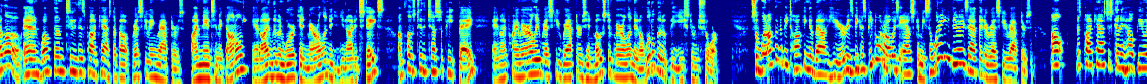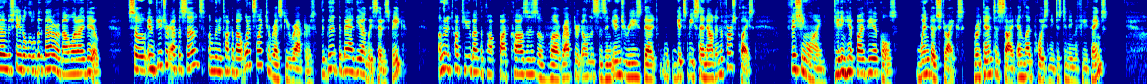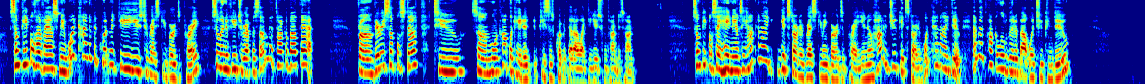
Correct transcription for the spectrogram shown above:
Hello, and welcome to this podcast about rescuing raptors. I'm Nancy McDonald, and I live and work in Maryland in the United States. I'm close to the Chesapeake Bay, and I primarily rescue raptors in most of Maryland and a little bit of the eastern shore. So, what I'm going to be talking about here is because people are always asking me, so what do you do exactly to rescue raptors? Well, this podcast is going to help you understand a little bit better about what I do. So, in future episodes, I'm going to talk about what it's like to rescue raptors the good, the bad, the ugly, so to speak. I'm going to talk to you about the top five causes of uh, raptor illnesses and injuries that gets me sent out in the first place fishing line, getting hit by vehicles, window strikes, rodenticide, and lead poisoning, just to name a few things. Some people have asked me, what kind of equipment do you use to rescue birds of prey? So, in a future episode, I'm going to talk about that. From very simple stuff to some more complicated pieces of equipment that I like to use from time to time. Some people say, Hey, Nancy, how can I get started rescuing birds of prey? You know, how did you get started? What can I do? And I'm going to talk a little bit about what you can do.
